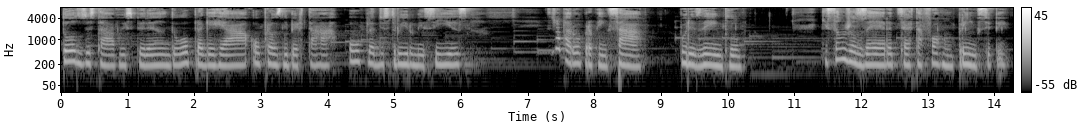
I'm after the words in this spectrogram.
todos estavam esperando ou para guerrear, ou para os libertar, ou para destruir o Messias. Você já parou para pensar, por exemplo, que São José era de certa forma um príncipe?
